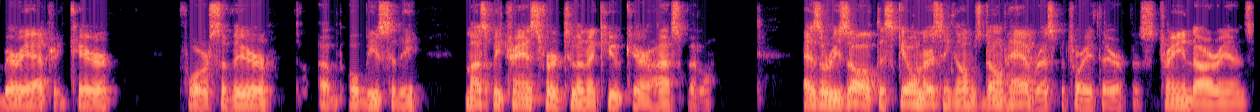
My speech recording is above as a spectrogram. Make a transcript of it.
bariatric care for severe obesity must be transferred to an acute care hospital. As a result, the skilled nursing homes don't have respiratory therapists, trained RNs,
